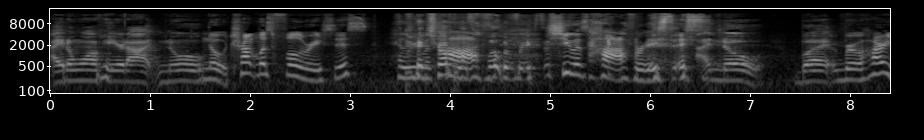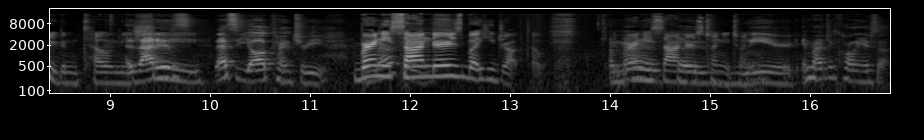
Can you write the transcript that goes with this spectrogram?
I don't want to hear that. No. No, Trump was full racist. Hillary was Trump half. was full racist. She was half racist. I know, but Bro, how are you gonna tell me? that she- is that's y'all country. Bernie Sanders, but he dropped out. Bernie Sanders 2020. Weird. Imagine calling yourself.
